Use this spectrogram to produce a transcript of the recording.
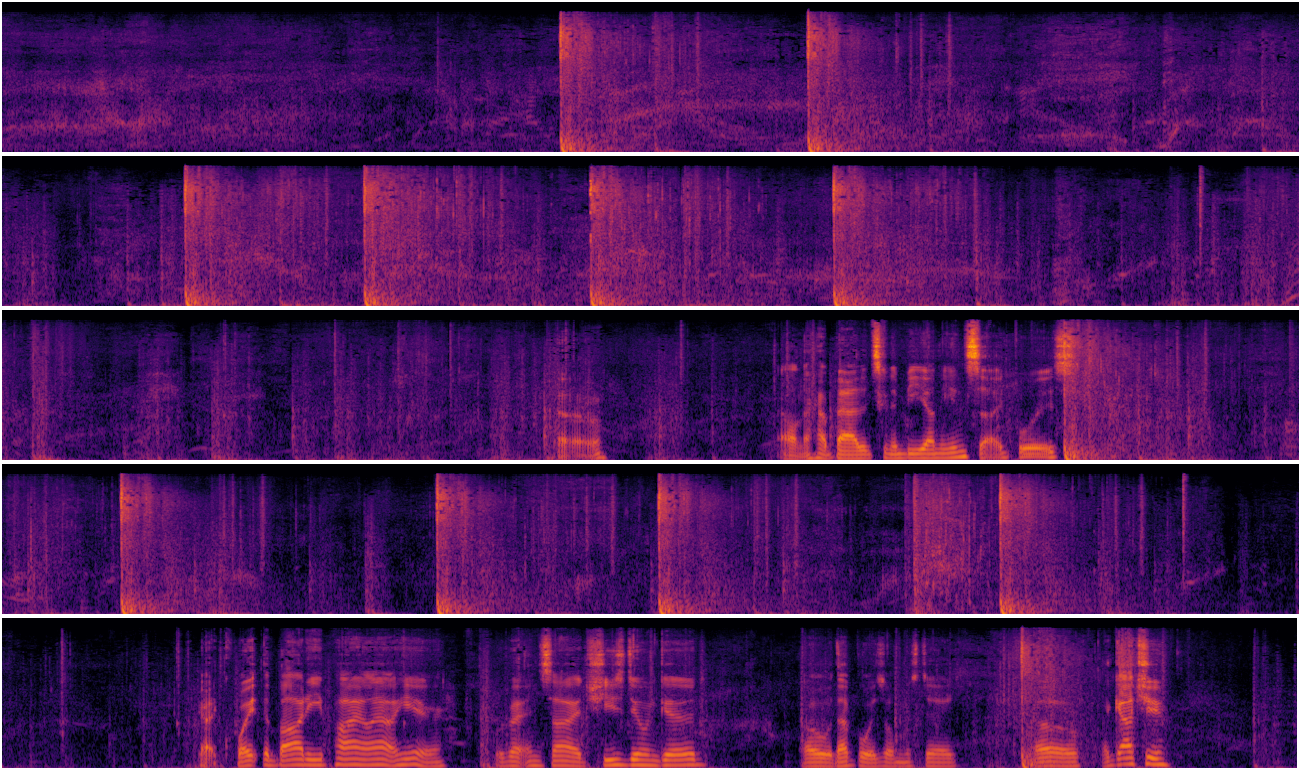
Uh-oh. I don't know how bad it's gonna be on the inside, boys. Got quite the body pile out here. What about inside? She's doing good. Oh, that boy's almost dead. Oh, I got you.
